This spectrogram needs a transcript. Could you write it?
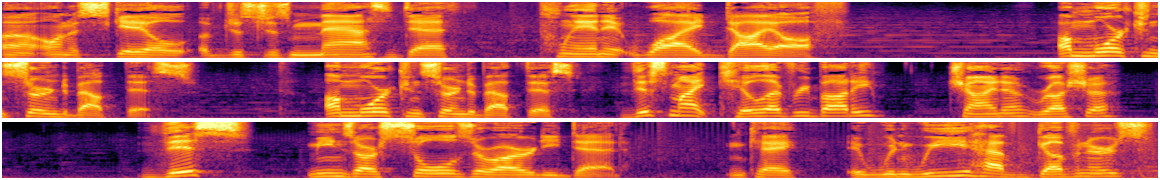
uh, on a scale of just, just mass death, planet wide die off. I'm more concerned about this. I'm more concerned about this. This might kill everybody, China, Russia. This means our souls are already dead. Okay? When we have governors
